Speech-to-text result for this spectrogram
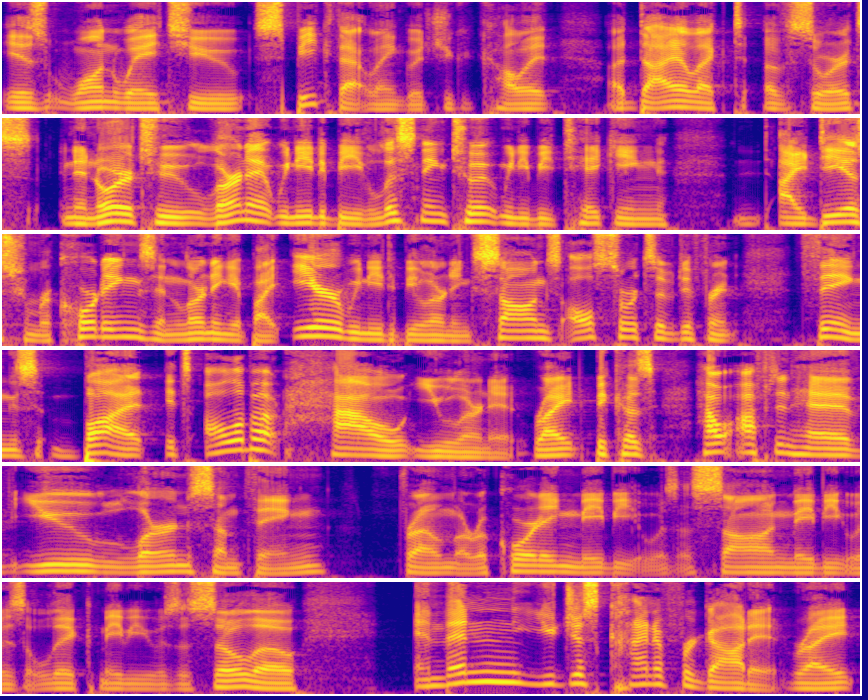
is one way to speak that language. You could call it a dialect of sorts. And in order to learn it, we need to be listening to it. We need to be taking ideas from recordings and learning it by ear. We need to be learning songs, all sorts of different things. But it's all about how you learn it, right? Because how often have you learned something? From a recording, maybe it was a song, maybe it was a lick, maybe it was a solo, and then you just kind of forgot it, right?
